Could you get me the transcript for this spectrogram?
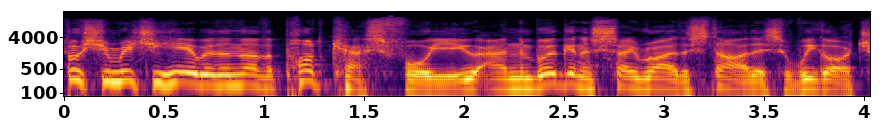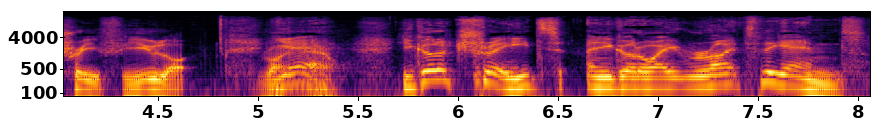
Bush and Richie here with another podcast for you, and we're going to say right at the start of this, we got a treat for you lot right yeah, now. you got a treat, and you got to wait right to the end.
